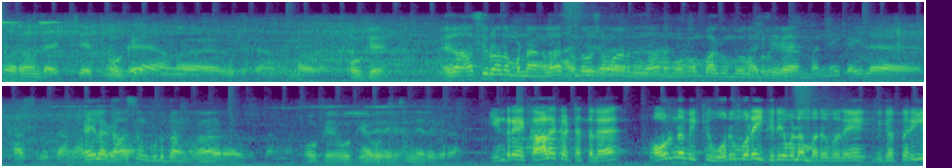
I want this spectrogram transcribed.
ஒரு ரவுண்ட் அடிச்சு எடுத்துட்டு வந்து அவங்க விட்டுட்டாங்க அம்மாவை ஓகே ஏதோ ஆசீர்வாதம் பண்ணாங்களா? சந்தோஷமா இருந்ததா? அந்த முகம் பார்க்கும்போது உங்களுக்கு? பண்ணி கையில காசு கொடுத்தாங்க. கையில் காசும் கொடுத்தாங்களா? ஓகே ஓகே இருக்கிறேன். இன்றைய காலகட்டத்துல பௌர்ணமிக்கு ஒரு முறை கிரிவலம் வருவதே மிகப்பெரிய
